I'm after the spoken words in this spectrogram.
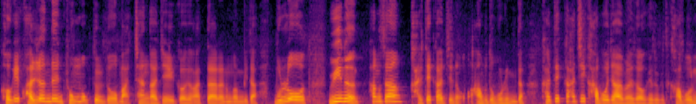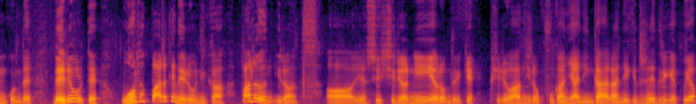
거기에 관련된 종목들도 마찬가지일 것 같다라는 겁니다. 물론 위는 항상 갈 때까지는 아무도 모릅니다. 갈 때까지 가보자 하면서 계속 가보는 건데 내려올 때 워낙 빠르게 내려오니까 빠른 이런 어, 예, 수익 실현이 여러분들께 필요한 이런 구간이 아닌가라는 얘기를 해드리겠고요.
